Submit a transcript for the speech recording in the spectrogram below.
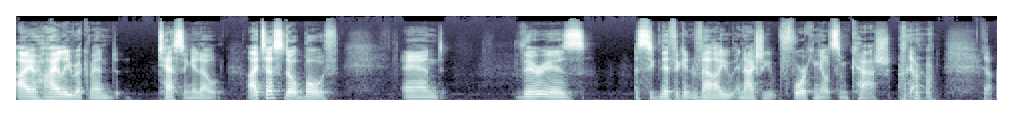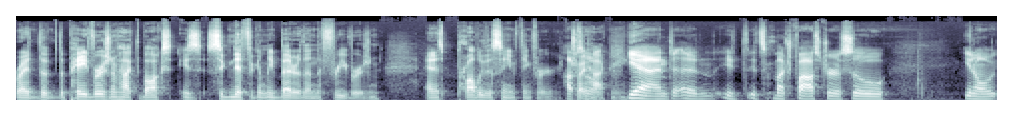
I highly recommend testing it out. I tested out both, and there is a significant value in actually forking out some cash. Yeah. Yeah. right. The the paid version of Hack the Box is significantly better than the free version, and it's probably the same thing for Try Hack Me. Yeah, and and it, it's much faster. So, you know,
